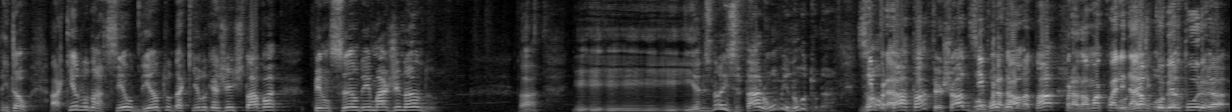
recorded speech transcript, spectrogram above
Então, aquilo nasceu dentro daquilo que a gente estava pensando e imaginando. Tá? E, e- e- eles não hesitaram um minuto, né? Sim, não, pra- tá, tá, fechado, Sim, vamos contratar. pra dar uma qualidade O Nel- de cobertura. O Nel- é,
